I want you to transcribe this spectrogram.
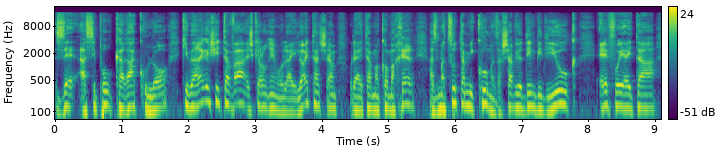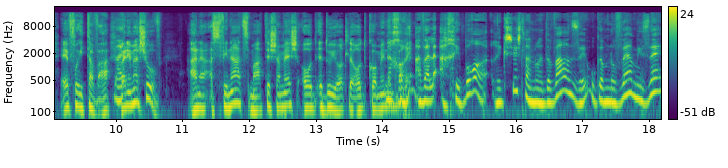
זה, הסיפור קרה כולו, כי ברגע שהיא טבעה, יש כאלה אומרים, אולי היא לא הייתה שם, אולי הייתה במקום אחר, אז מצאו את המיקום, אז עכשיו יודעים בדיוק איפה היא הייתה, איפה היא טבעה, ואני אומר שוב, הספינה עצמה תשמש עוד עדויות לעוד כל מיני נכון, דברים. אבל החיבור הרגשי שלנו, הדבר הזה, הוא גם נובע מזה...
